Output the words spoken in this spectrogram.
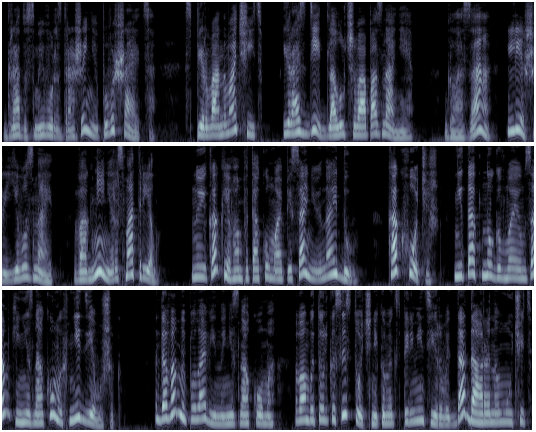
Градус моего раздражения повышается. «Сперва намочить и раздеть для лучшего опознания. Глаза, леший его знает, в огне не рассмотрел. Ну и как я вам по такому описанию найду? Как хочешь, не так много в моем замке незнакомых мне девушек. Да вам и половина незнакома. Вам бы только с источником экспериментировать, да Даррена мучить.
